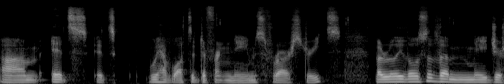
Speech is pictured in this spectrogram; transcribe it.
um, it's it's we have lots of different names for our streets, but really those are the major,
